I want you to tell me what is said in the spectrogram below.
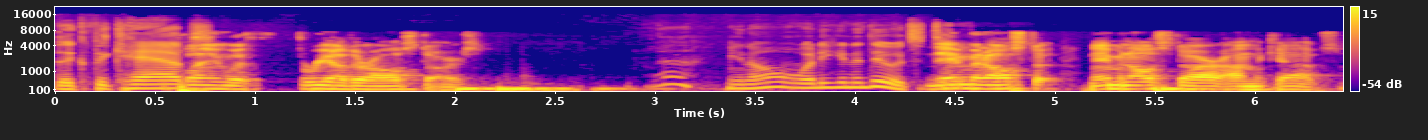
the the Cavs, Playing with three other All Stars. eh, you know, what are you gonna do? It's Name an All Star. Name an All Star on the Cavs,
